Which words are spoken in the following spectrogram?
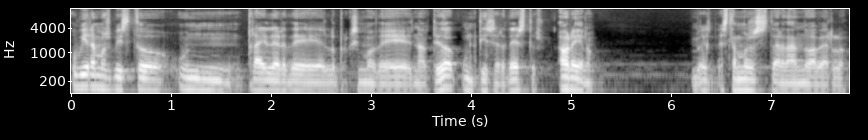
hubiéramos visto un tráiler de lo próximo de Naughty Dog, un teaser de estos. Ahora ya no. Es- Estamos tardando a verlo.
